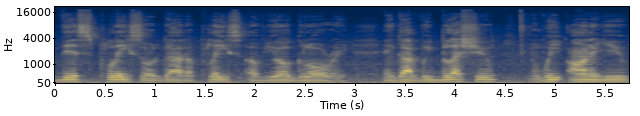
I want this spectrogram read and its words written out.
this place, Lord God, a place of your glory. And God, we bless you and we honor you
